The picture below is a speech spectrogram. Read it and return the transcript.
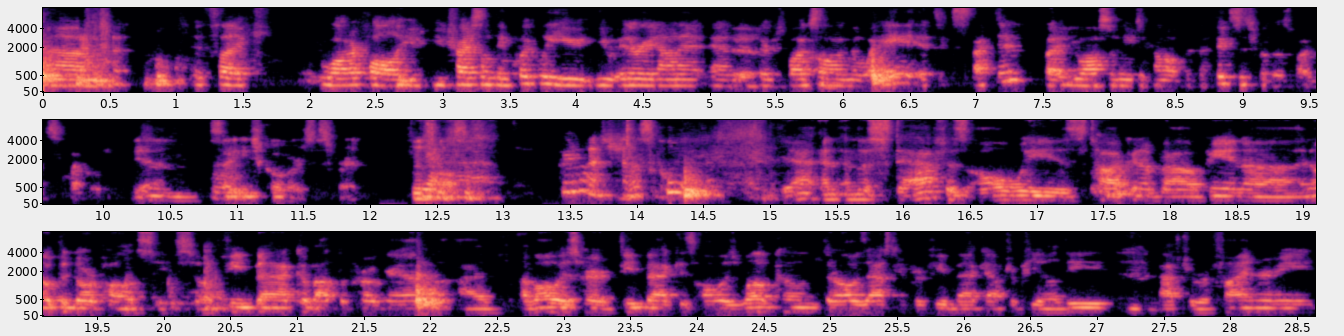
um, it's like waterfall. You, you try something quickly, you, you iterate on it, and Yeah. if there's bugs along the way, it's expected, but you also need to come up with the fixes for those bugs quickly. Yeah. So mm-hmm. each cohort is a sprint. Yeah. Yeah. Pretty much. That's cool. Yeah, and, and the staff is always talking about being a, an open door policy. So feedback about the program, I've I've always heard feedback is always welcome. They're always asking for feedback after PLD, mm-hmm. after refinery,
